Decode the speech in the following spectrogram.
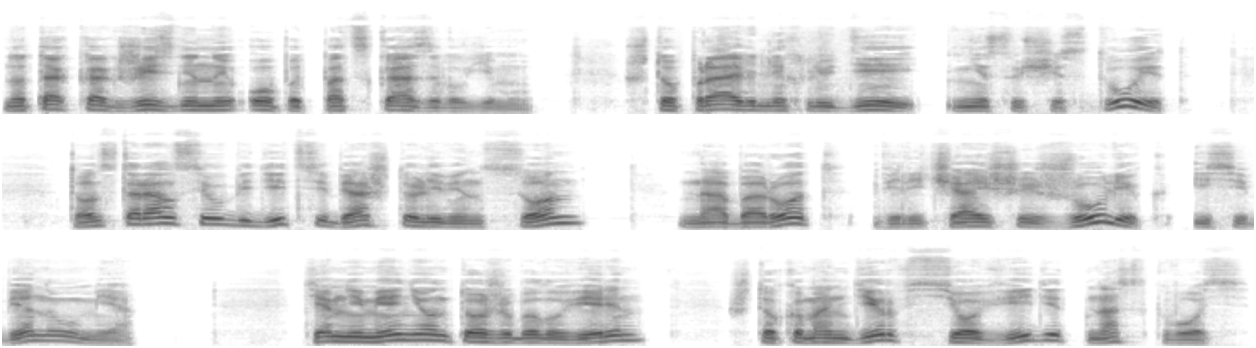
Но так как жизненный опыт подсказывал ему, что правильных людей не существует, то он старался убедить себя, что Левинсон, наоборот, величайший жулик и себе на уме. Тем не менее, он тоже был уверен, что командир все видит насквозь,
